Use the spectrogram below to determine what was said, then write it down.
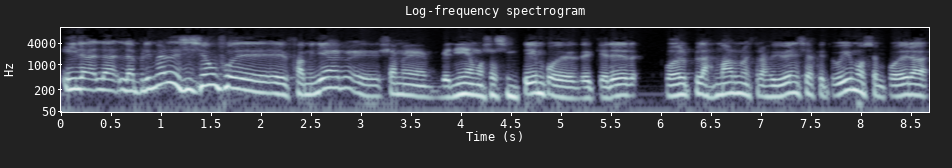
Y la, la, primera decisión fue familiar, ya me veníamos hace un tiempo de, querer poder plasmar nuestras vivencias que tuvimos, en poder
